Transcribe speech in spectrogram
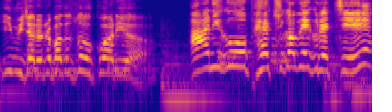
이 위자료를 받을 수 없고 말이야. 아니고 배추가 왜 그랬지?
